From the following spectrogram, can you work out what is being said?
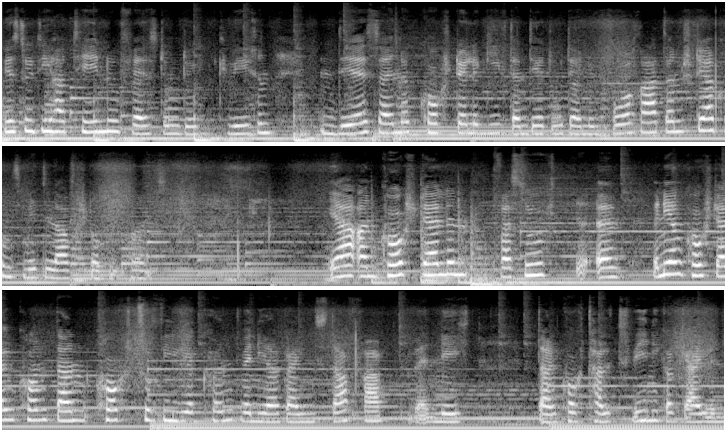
wirst du die Hateno-Festung durchqueren, in der es eine Kochstelle gibt, an der du deinen Vorrat an Stärkungsmittel aufstocken kannst. Ja, an Kochstellen versucht, äh, wenn ihr an Kochstellen kommt, dann kocht so viel ihr könnt, wenn ihr geilen Stuff habt. Wenn nicht, dann kocht halt weniger geilen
